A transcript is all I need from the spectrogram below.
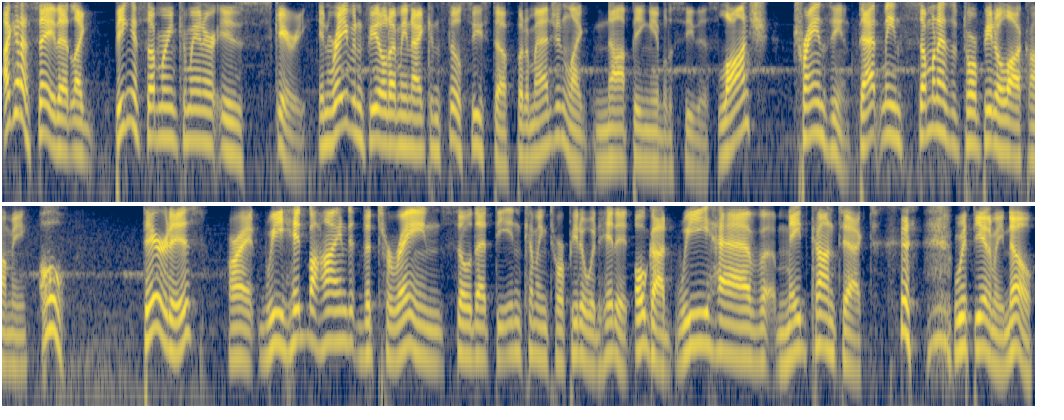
I gotta say that, like, being a submarine commander is scary. In Ravenfield, I mean, I can still see stuff, but imagine, like, not being able to see this. Launch, transient. That means someone has a torpedo lock on me. Oh, there it is. All right, we hid behind the terrain so that the incoming torpedo would hit it. Oh god, we have made contact with the enemy. No,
